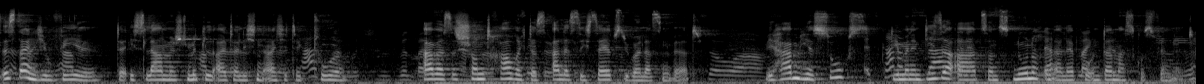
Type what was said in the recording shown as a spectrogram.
ist ein Juwel der islamisch-mittelalterlichen Architektur. Aber es ist schon traurig, dass alles sich selbst überlassen wird. Wir haben hier Souks, die man in dieser Art sonst nur noch in Aleppo und Damaskus findet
